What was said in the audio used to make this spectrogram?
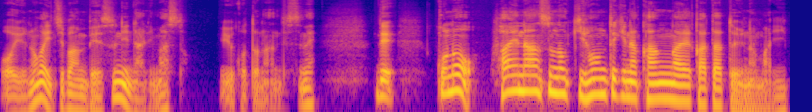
というのが一番ベースになりますということなんですね。で、このファイナンスの基本的な考え方というのは、まあ、一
